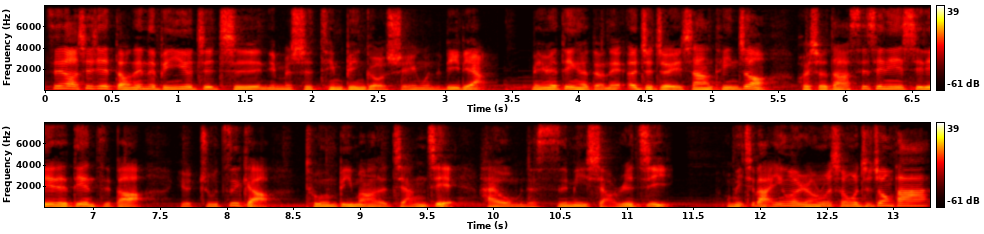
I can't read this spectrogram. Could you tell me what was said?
最后谢谢抖内的朋友支持，你们是听 Bingo 学英文的力量。每月订阅抖内二九九以上的听众会收到碎碎念系列的电子报，有逐字稿、图文并茂的讲解，还有我们的私密小日记。我们一起把英文融入生活之中吧！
